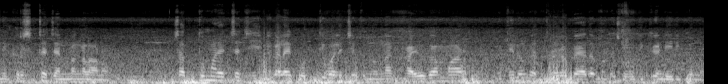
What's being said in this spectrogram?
നികൃഷ്ട ജന്മങ്ങളാണോ. ചത്തുമലച്ച ജീവികളെ കൊത്തിവലിച്ച് തിന്നുന്ന കഴുകന്മാർ ഇതിലും എത്രയോ ഭേദമെന്ന് ചോദിക്കേണ്ടിയിരിക്കുന്നു.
